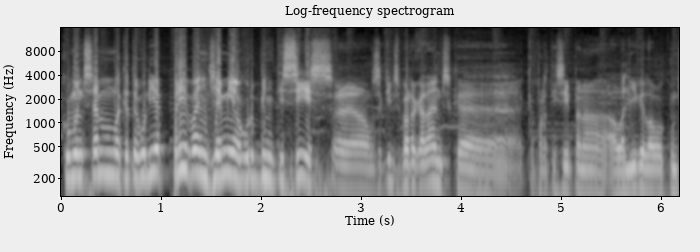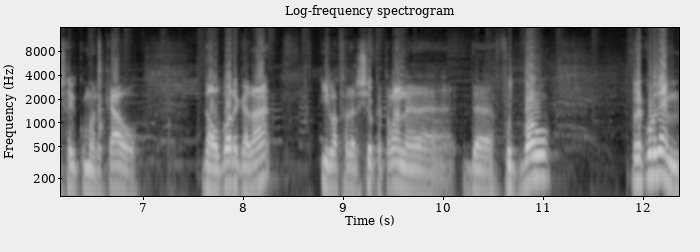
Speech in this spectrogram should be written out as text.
Comencem amb la categoria pre-Benjamí, el grup 26, eh, els equips bergadans que, que participen a, a la Lliga del Consell Comarcal del Berguedà i la Federació Catalana de, de Futbol. Recordem,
